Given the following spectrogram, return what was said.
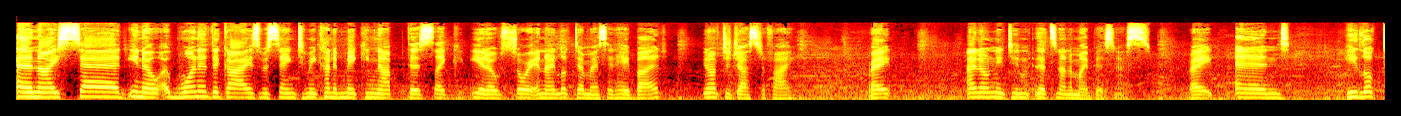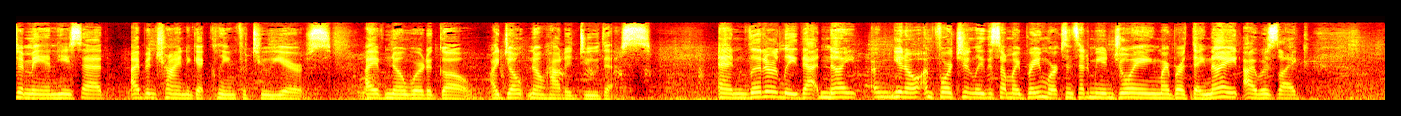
And I said, you know, one of the guys was saying to me, kind of making up this, like, you know, story. And I looked at him, I said, hey, bud, you don't have to justify, right? I don't need to, that's none of my business, right? And he looked at me and he said, I've been trying to get clean for two years. I have nowhere to go. I don't know how to do this. And literally that night, um, you know, unfortunately, this is how my brain works. Instead of me enjoying my birthday night, I was like,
